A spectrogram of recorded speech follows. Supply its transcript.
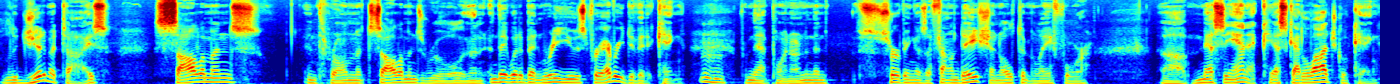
legitimatize Solomon's enthronement, Solomon's rule, and, then, and they would have been reused for every Davidic king mm-hmm. from that point on, and then serving as a foundation ultimately for uh, messianic, eschatological king.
